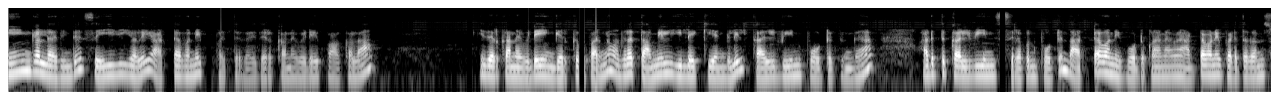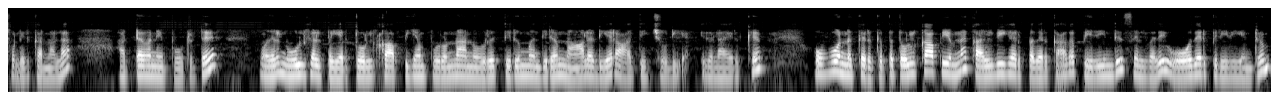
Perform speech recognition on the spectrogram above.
நீங்கள் அறிந்த செய்திகளை அட்டவணைப்படுத்துக. இதற்கான விடை பார்க்கலாம். இதற்கான விடை இங்கே இருக்குது பாருங்கள் முதல்ல தமிழ் இலக்கியங்களில் கல்வின்னு போட்டுக்குங்க. அடுத்து கல்வியின் சிறப்புன்னு போட்டு இந்த அட்டவணை போட்டுக்கலாம். நான் அட்டவணைப்படுத்துகன்னு சொல்லியிருக்கறனால அட்டவணை போட்டுட்டு முதல்ல நூல்கள் பெயர் தொல்காப்பியம் புறநானூறு திருமந்திரம் நாலடியார் ஆத்திச்சூடி இதெல்லாம் இருக்குது ஒவ்வொன்றுக்கும் இருக்குது இப்போ தொல்காப்பியம்னா கல்வி கற்பதற்காக பிரிந்து செல்வதை ஓதர் பிரிவு என்றும்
